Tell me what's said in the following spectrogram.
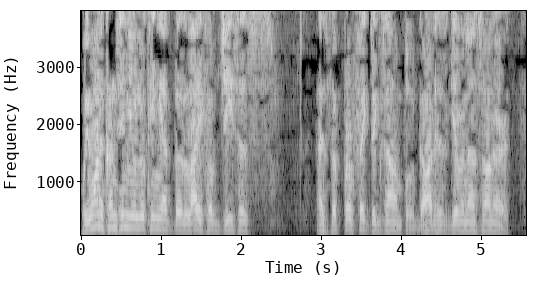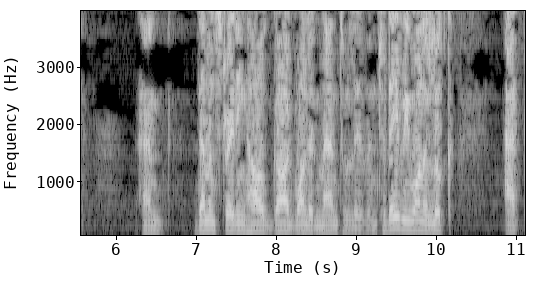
We want to continue looking at the life of Jesus as the perfect example God has given us on earth and demonstrating how God wanted man to live. And today we want to look at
